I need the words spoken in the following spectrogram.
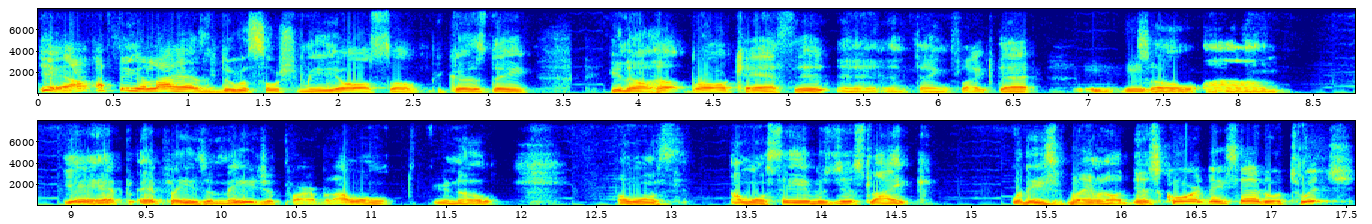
yeah, I, I think a lot has to do with social media also because they, you know, help broadcast it and, and things like that. Mhm. So, um, yeah, it, it plays a major part. But I won't, you know, I won't. I won't say it was just like what they blaming on Discord. They said or Twitch.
